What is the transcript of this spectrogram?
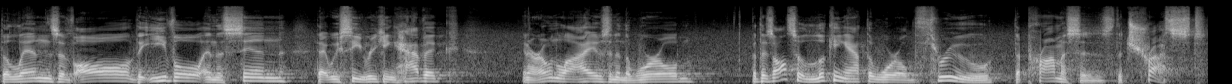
the lens of all the evil and the sin that we see wreaking havoc in our own lives and in the world. But there's also looking at the world through the promises, the trust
